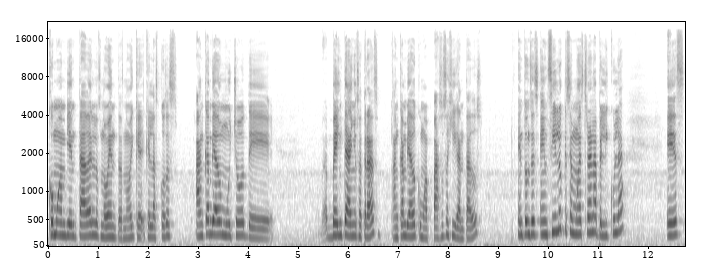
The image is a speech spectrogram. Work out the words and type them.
como ambientada en los noventas, ¿no? Y que, que las cosas han cambiado mucho de 20 años atrás, han cambiado como a pasos agigantados. Entonces, en sí lo que se muestra en la película es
